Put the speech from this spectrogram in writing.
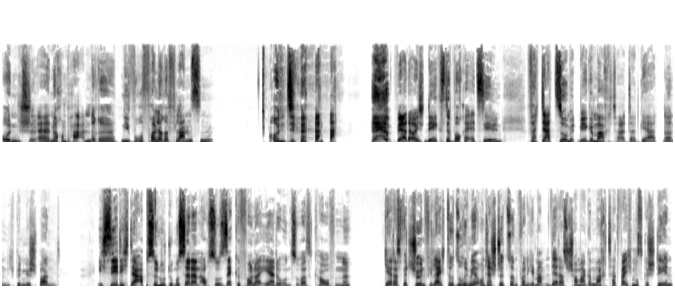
und Schön. äh, noch ein paar andere niveauvollere Pflanzen und werde euch nächste Woche erzählen, was das so mit mir gemacht hat, das Gärtnern. Ich bin gespannt. Ich sehe dich da absolut. Du musst ja dann auch so Säcke voller Erde und sowas kaufen, ne? Ja, das wird schön. Vielleicht suche ich mir Unterstützung von jemandem, der das schon mal gemacht hat, weil ich muss gestehen,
